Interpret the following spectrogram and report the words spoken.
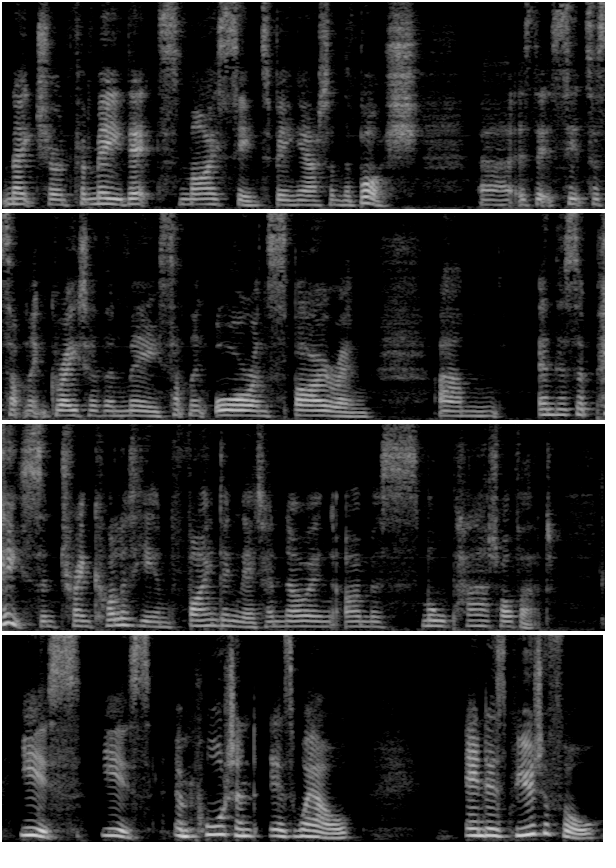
nature, and for me, that's my sense being out in the bush, uh, is that sense of something greater than me, something awe inspiring. Um, and there's a peace and tranquility in finding that and knowing I'm a small part of it. Yes, yes, important as well. And as beautiful.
